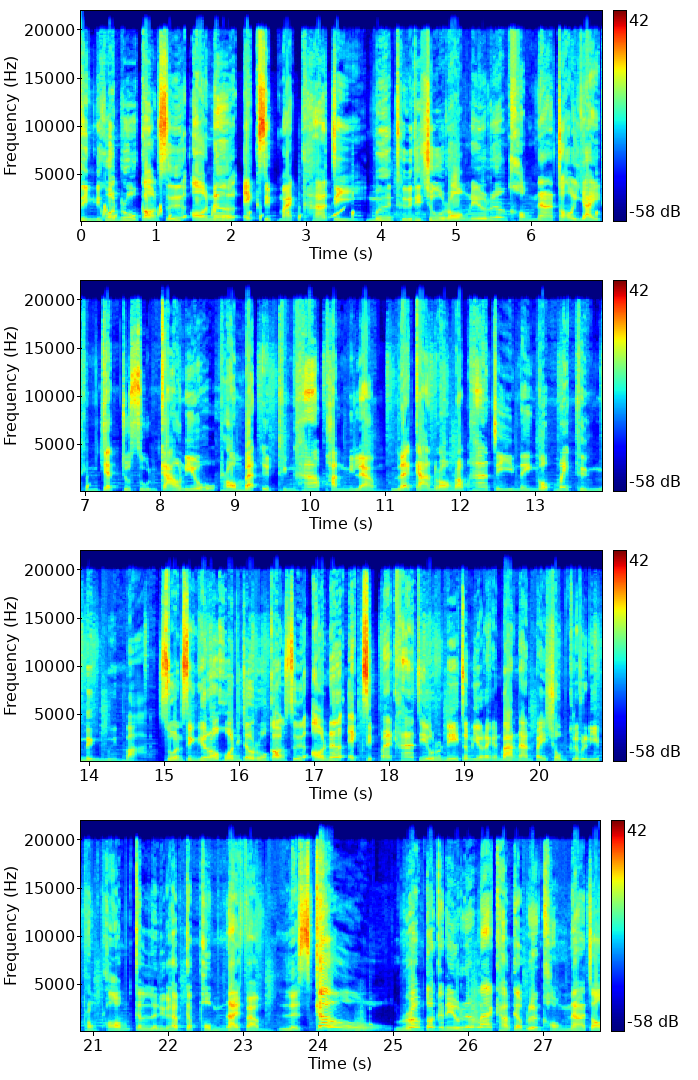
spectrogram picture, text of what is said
สิ่งที่ควรรู้ก่อนซื้อ Honor X10 Max 5G มือถือที่ชูโรงในเรื่องของหน้าจอใหญ่ถึง 7.09 นิ้ว พร้อมแบตอึดถึง 5,000 มิลลิแอมป์และการรองรับ 5G ในงบไม่ถึง 10,000 บาท ส่วนสิ่งที่เราควรที่จะรู้ก่อนซื้อ Honor X10 Max 5G รุ่นนี้จะมีอะไรกันบ้างนั้นไปชมคลิปวิดีโอนี้พร้อม ๆ กันเลยดีกว่าครับกับผมนายแฟม let's go เริ่มต้นกันในเรื่องแรกครับกับเรื่องของหน้าจอ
